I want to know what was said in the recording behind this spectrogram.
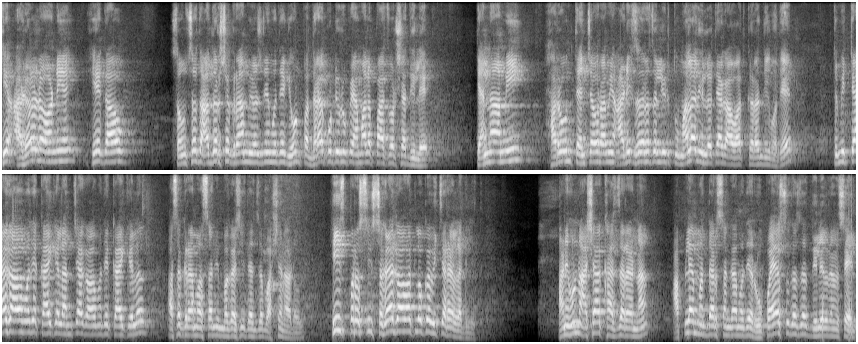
की आढळरावांनी हे गाव संसद आदर्श ग्राम योजनेमध्ये घेऊन पंधरा कोटी रुपये आम्हाला पाच वर्षात दिले. त्यांना आम्ही हरवून त्यांच्यावर आम्ही अडीच हजाराचं लीड तुम्हाला दिलं त्या गावात करंदीमध्ये. तुम्ही त्या गावामध्ये काय केलं आमच्या गावामध्ये काय केलं असं ग्रामस्थांनी मगाशी त्यांचं भाषण अडवलं हीच परिस्थिती सगळ्या गावात लोक विचारायला लागलीत. आणि म्हणून अशा खासदारांना आपल्या मतदारसंघामध्ये रुपयासुद्धा जर दिलेला नसेल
